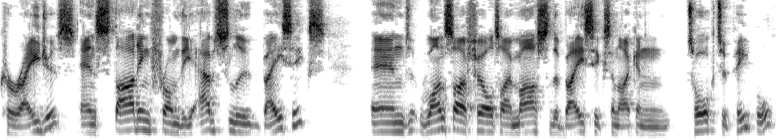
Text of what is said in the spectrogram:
courageous and starting from the absolute basics. And once I felt I mastered the basics and I can talk to people,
